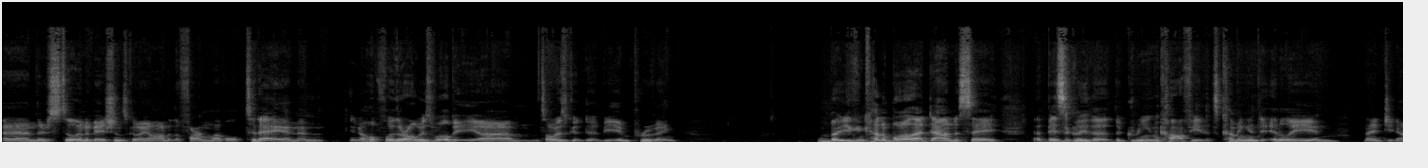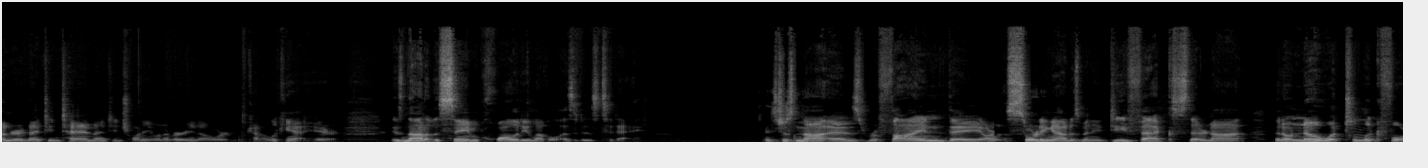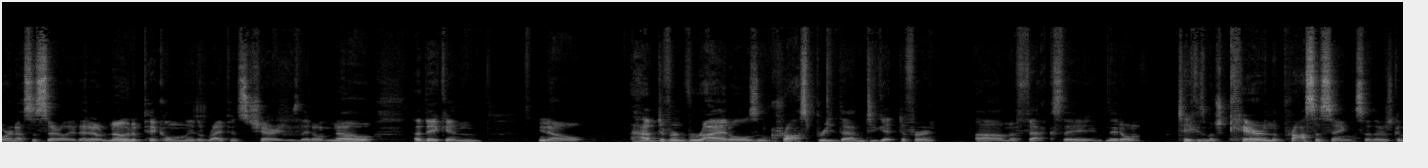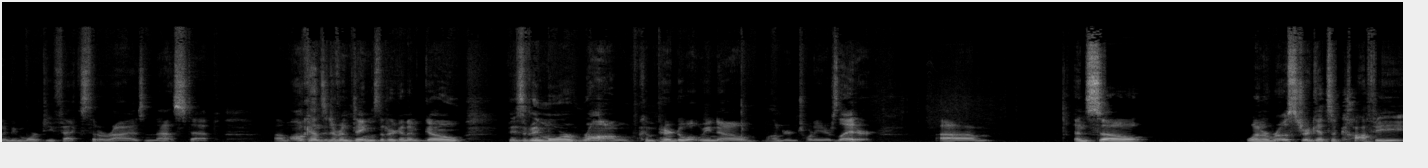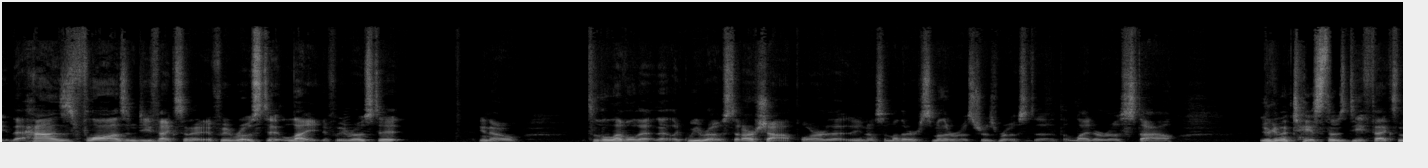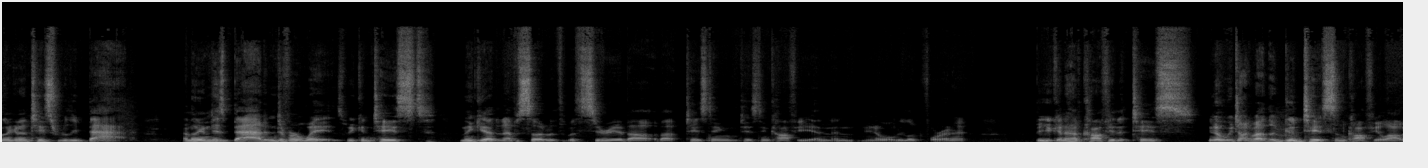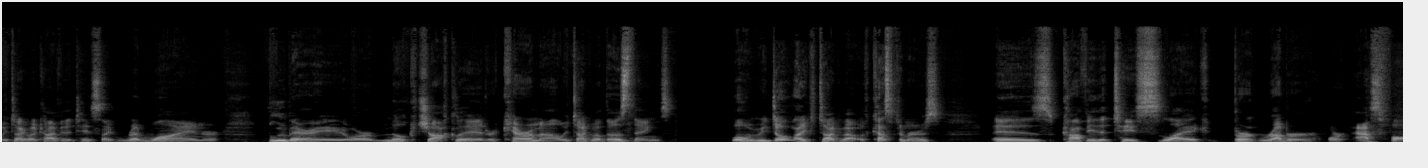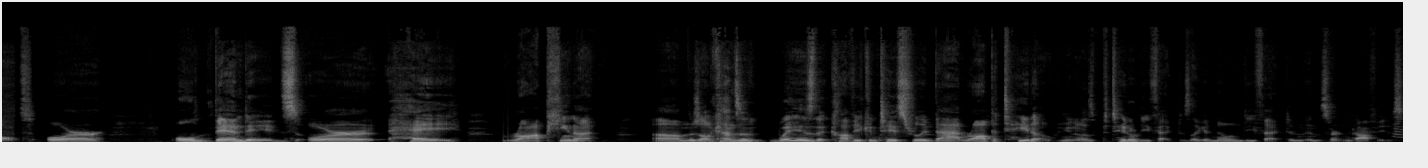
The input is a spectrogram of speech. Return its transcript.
And there's still innovations going on at the farm level today, and then you know hopefully there always will be. Um, it's always good to be improving but you can kind of boil that down to say that basically the, the green coffee that's coming into Italy in 1900, 1910, 1920, whenever you know we're, we're kind of looking at here, is not at the same quality level as it is today. It's just not as refined. They aren't sorting out as many defects. They're not. They don't know what to look for necessarily. They don't know to pick only the ripest cherries. They don't know that they can, you know, have different varietals and crossbreed them to get different um, effects. They they don't take as much care in the processing, so there's going to be more defects that arise in that step. Um, all kinds of different things that are going to go basically more wrong compared to what we know 120 years later. Um, and so when a roaster gets a coffee that has flaws and defects in it, if we roast it light, if we roast it, you know, to the level that, that like we roast at our shop or that you know some other some other roasters roast the, the lighter roast style you're to taste those defects and they're to taste really bad. And they're to taste bad in different ways. We can taste i think you had an episode with with siri about about tasting tasting coffee and and you know what we look for in it but you can have coffee that tastes you know we talk about the good tastes in coffee a lot we talk about coffee that tastes like red wine or blueberry or milk chocolate or caramel we talk about those things well, what we don't like to talk about with customers is coffee that tastes like burnt rubber or asphalt or old band aids or hay, raw peanut. Um, there's all kinds of ways that coffee can taste really bad. Raw potato, you know, a potato defect is like a known defect in, in certain coffees.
